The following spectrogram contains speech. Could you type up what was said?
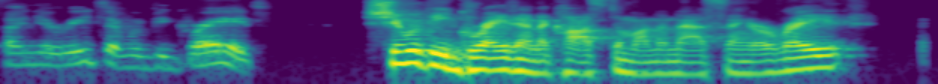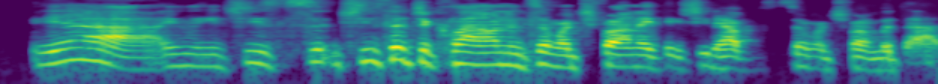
Senorita. Senorita would be great. She would be great in a costume on the Masked Singer, right? Yeah, I mean, she's she's such a clown and so much fun. I think she'd have so much fun with that.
